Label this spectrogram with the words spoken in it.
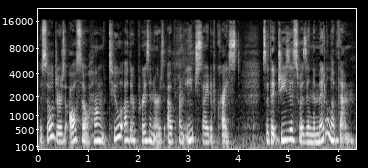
The soldiers also hung two other prisoners up on each side of Christ, so that Jesus was in the middle of them.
